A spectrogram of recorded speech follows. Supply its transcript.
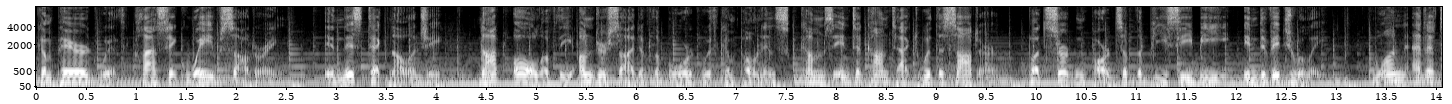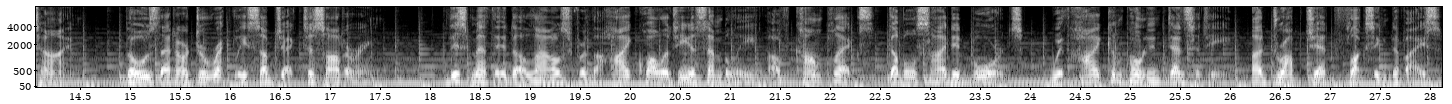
compared with classic wave soldering. In this technology, not all of the underside of the board with components comes into contact with the solder, but certain parts of the PCB individually, one at a time, those that are directly subject to soldering. This method allows for the high-quality assembly of complex double-sided boards with high component density. A drop-jet fluxing device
